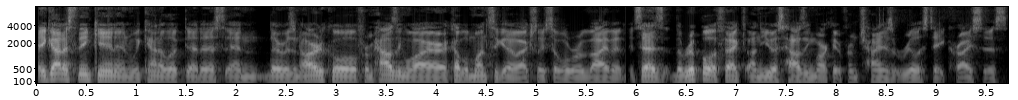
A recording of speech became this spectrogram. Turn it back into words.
it got us thinking, and we kind of looked at this. And there was an article from Housing Wire a couple months ago, actually. So we'll revive it. It says the ripple effect on the U.S. housing market from China's real estate crisis.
